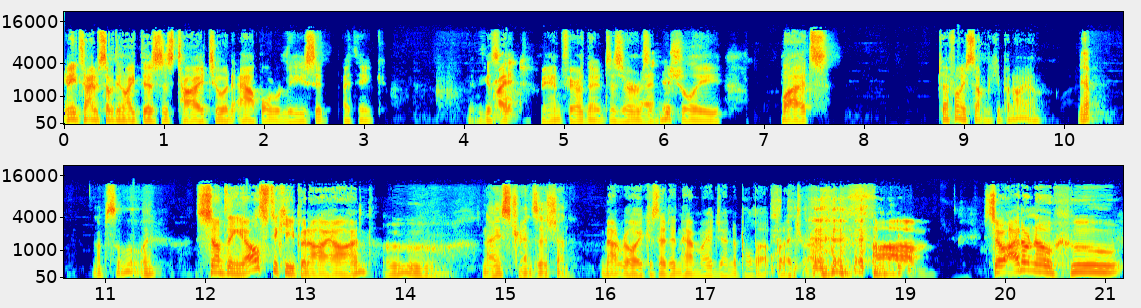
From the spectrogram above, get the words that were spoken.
anytime something like this is tied to an apple release it i think it gets right. a fanfare than it deserves right. initially but definitely something to keep an eye on yep absolutely Something else to keep an eye on. Ooh, nice transition. Not really, because I didn't have my agenda pulled up, but I tried. um, so I don't know who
